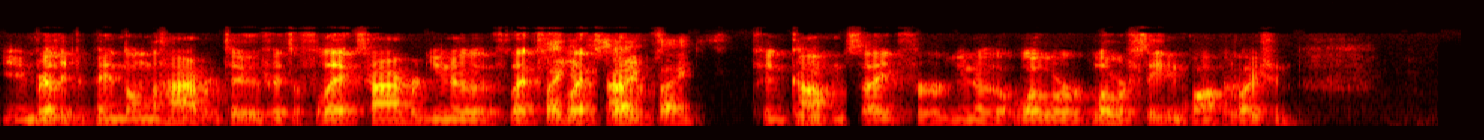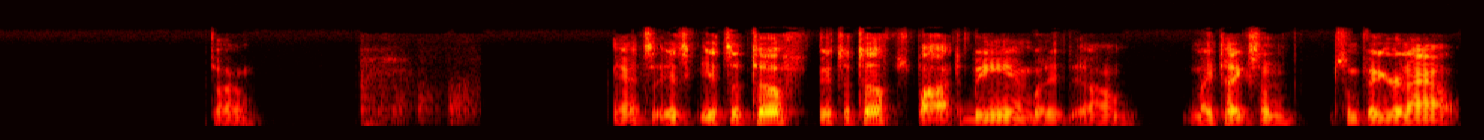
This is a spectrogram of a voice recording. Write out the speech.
It really depends on the hybrid too. If it's a flex hybrid, you know, the flex, Thinking flex the same hybrids thing. can compensate for, you know, the lower, lower seeding population. So yeah, it's it's it's a tough it's a tough spot to be in, but it um may take some some figuring out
